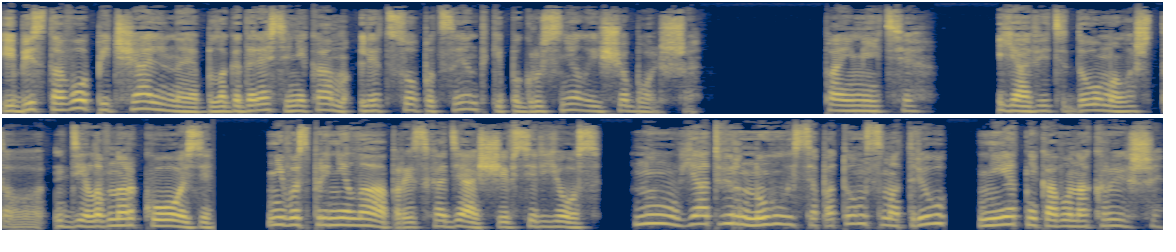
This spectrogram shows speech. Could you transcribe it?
И без того печальное, благодаря синякам, лицо пациентки погрустнело еще больше. Поймите, я ведь думала, что дело в наркозе, не восприняла происходящее всерьез. Ну, я отвернулась, а потом смотрю, нет никого на крыше.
